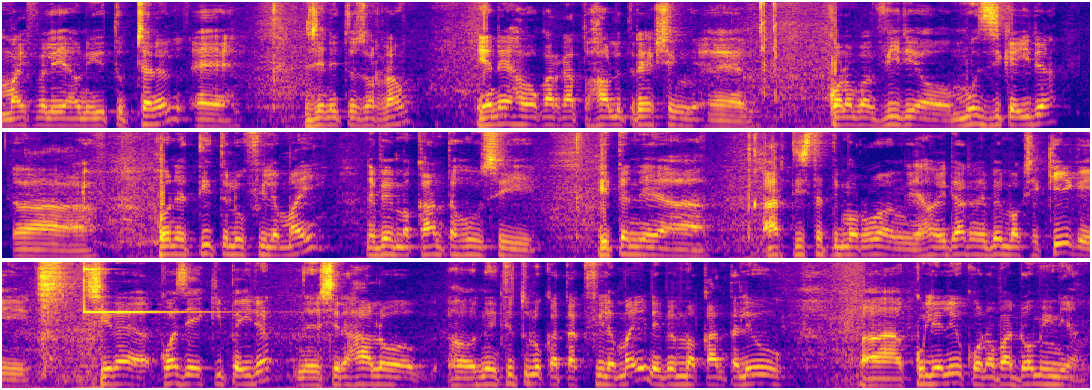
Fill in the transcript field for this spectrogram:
my family on YouTube channel eh Jenito Jornal ene hawakar kato halut reaction eh kono ba video música ida uh, hone título film mai. Nebe makanta hu si itane uh, artista timoruang ya ida nebe mak siki ke sira quasi equipe ida sira halo ne título katak film mai nebe makanta uh, kulia liu kono ba dominiang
